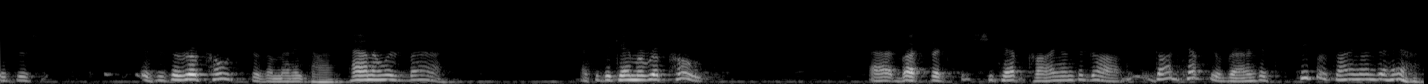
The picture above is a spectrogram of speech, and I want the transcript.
it was it was a reproach to them many times. Hannah was barren. And she became a reproach. Uh, but the, she kept crying unto God. God kept her barren to keep her crying unto Him.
